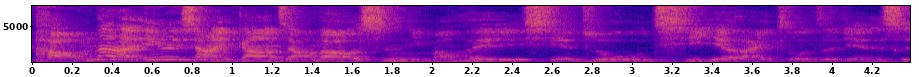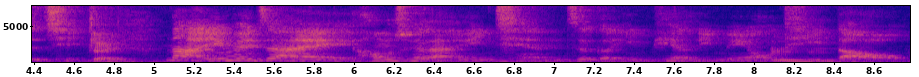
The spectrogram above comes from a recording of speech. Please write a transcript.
好，那因为像你刚刚讲到的是，你们会协助企业来做这件事情。对。那因为在洪水来临前这个影片里面有提到，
